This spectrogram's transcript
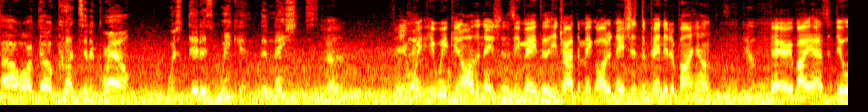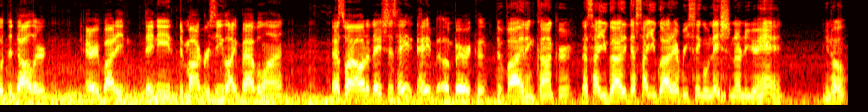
It says, How art thou cut to the ground, which didst weaken the nations? He, we- he weakened all the nations. He made the, he tried to make all the nations dependent upon him. Yep. That everybody has to deal with the dollar. Everybody they need democracy like Babylon. That's why all the nations hate hate America. Divide and conquer. That's how you got it. That's how you got every single nation under your hand. You know,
